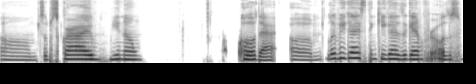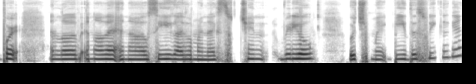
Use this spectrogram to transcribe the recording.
um subscribe you know all that. Um love you guys. Thank you guys again for all the support and love and all that and i'll see you guys on my next chin video which might be this week again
